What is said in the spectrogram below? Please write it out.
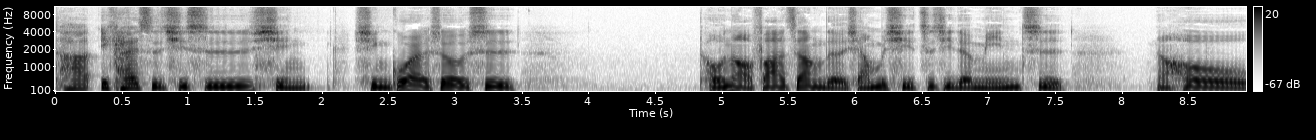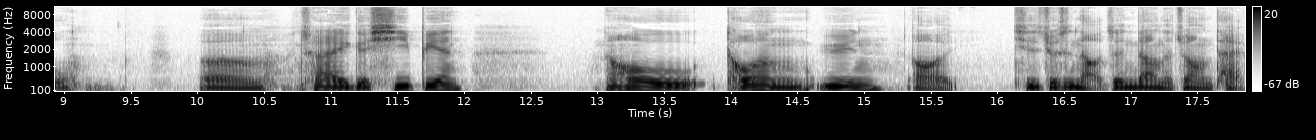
他一开始其实醒醒过来的时候是头脑发胀的，想不起自己的名字，然后。呃，在一个溪边，然后头很晕啊、呃，其实就是脑震荡的状态。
